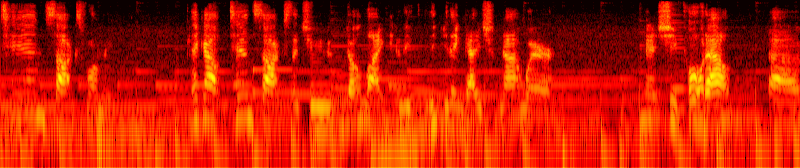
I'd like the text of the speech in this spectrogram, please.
10 socks for me. Pick out 10 socks that you don't like and you think daddy should not wear. And she pulled out uh,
